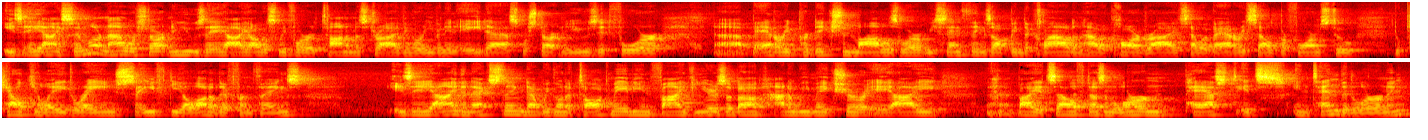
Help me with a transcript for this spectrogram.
Is AI similar? Now we're starting to use AI obviously for autonomous driving or even in ADAS. We're starting to use it for uh, battery prediction models where we send things up in the cloud and how a car drives, how a battery cell performs to, to calculate range, safety, a lot of different things. Is AI the next thing that we're going to talk maybe in five years about? How do we make sure AI by itself doesn't learn past its intended learning.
